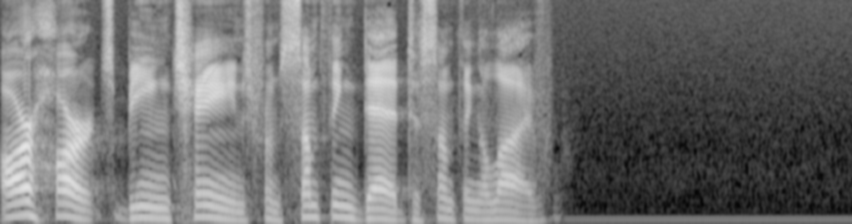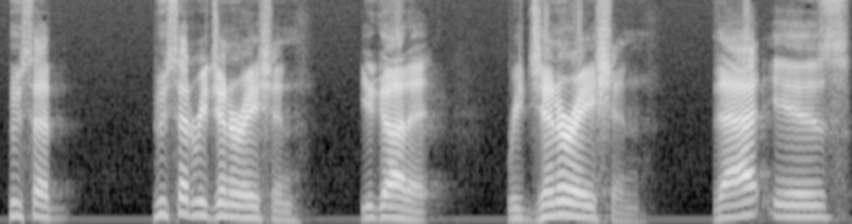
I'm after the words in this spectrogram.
our hearts being changed from something dead to something alive. Who said who said regeneration? You got it. Regeneration. That is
